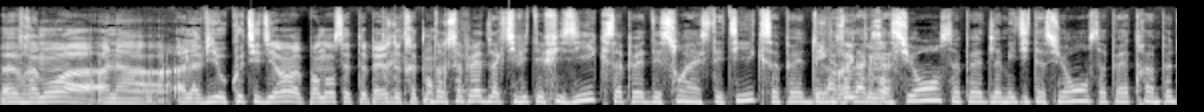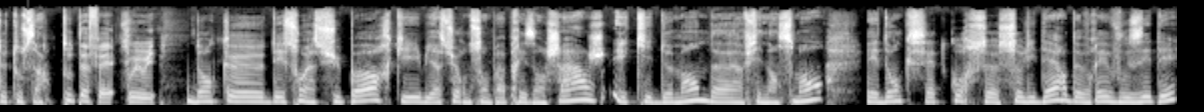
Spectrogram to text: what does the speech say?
euh, vraiment à, à la à la vie au quotidien pendant cette période de traitement. Donc ça peut être de l'activité physique, ça peut être des soins esthétiques, ça peut être de la relaxation, ça peut être de la méditation, ça peut être un peu de tout ça. Tout à fait. Oui, oui. Donc euh, des soins support qui bien sûr ne sont pas pris en charge et qui demandent un financement. Et donc cette course solidaire devrait vous aider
